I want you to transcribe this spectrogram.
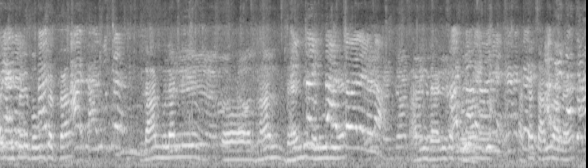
इकडे बघू शकता. लहान मुलांनी लहान धांडी बनवली आहे. आणि धांडीचा प्रोग्राम आता चालू झाला आहे.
